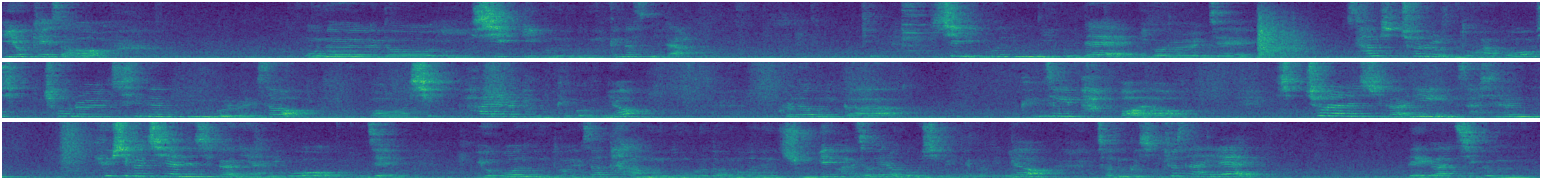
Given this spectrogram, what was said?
이렇게 해서 오늘도 이 12분 운동이 끝났습니다. 12분인데 이거를 이제 30초를 운동하고 10초를 쉬는 걸로 해서 어, 18회를 반복했거든요. 그러다 보니까 굉장히 바빠요. 10초라는 시간이 사실은 휴식을 취하는 시간이 아니고 이제 요번 운동에서 다음 운동으로 넘어가는 준비 과정이라고 보시면 되거든요. 저는 그 10초 사이에 내가 지금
